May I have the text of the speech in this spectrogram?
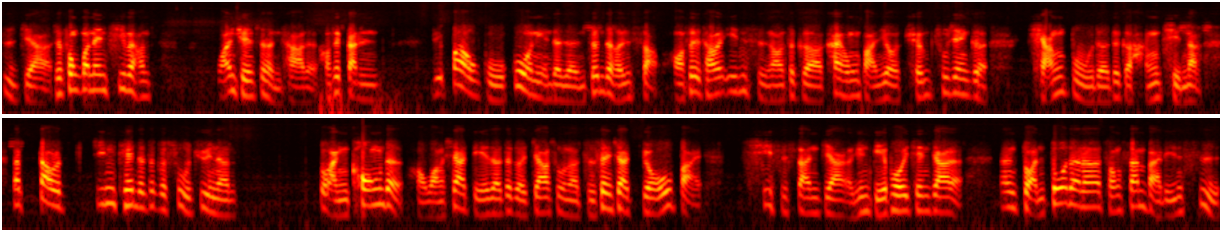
四家，就封关那天气氛很完全是很差的，好像赶爆股过年的人真的很少，哦，所以才会因此呢，这个开红盘又全出现一个强补的这个行情呐。那到了今天的这个数据呢，短空的好往下跌的这个加速呢，只剩下九百七十三家，已经跌破一千家了。但短多的呢，从三百零四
